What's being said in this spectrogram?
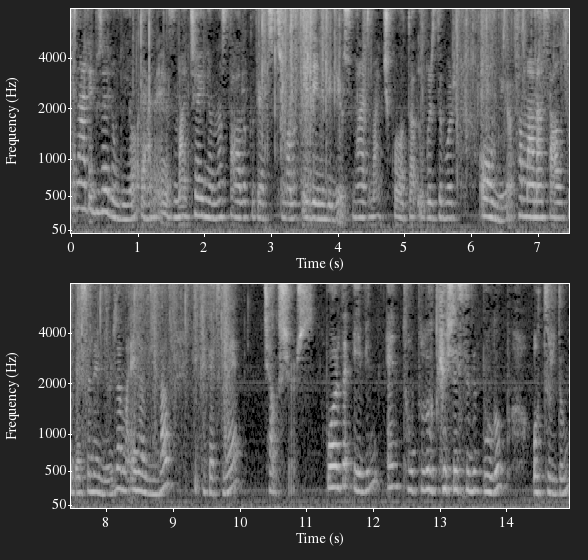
Genelde güzel oluyor. Yani en azından çayın yanına sağlıklı bir atıştırmalık yediğini biliyorsun. Her zaman çikolata ıvır zıvır olmuyor. Tamamen sağlıklı beslenemiyoruz ama en azından dikkat etmeye çalışıyoruz. Bu arada evin en toplu köşesini bulup oturdum.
